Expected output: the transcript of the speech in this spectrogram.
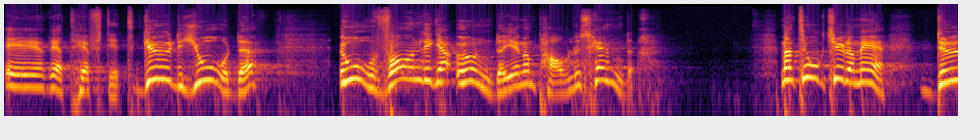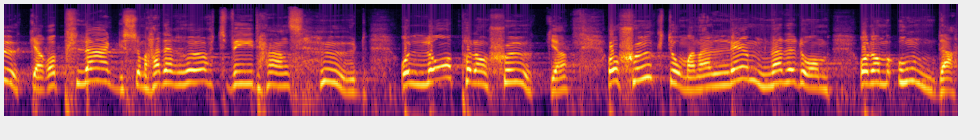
är rätt häftigt. Gud gjorde ovanliga under genom Paulus händer. Man tog till och med dukar och plagg som hade rört vid hans hud och la på de sjuka och sjukdomarna lämnade dem och de onda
